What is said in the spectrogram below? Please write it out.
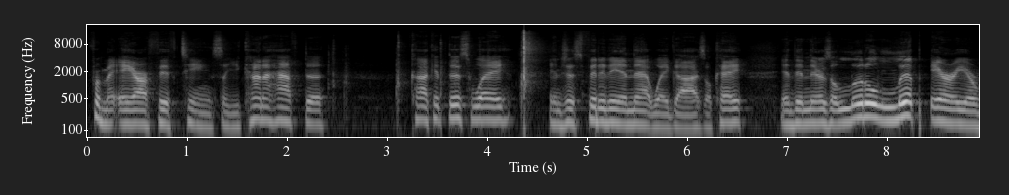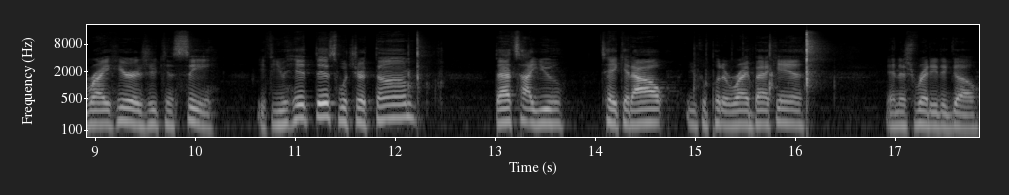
from an AR-15. So you kind of have to cock it this way and just fit it in that way, guys, okay? And then there's a little lip area right here, as you can see. If you hit this with your thumb, that's how you take it out. You can put it right back in and it's ready to go.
